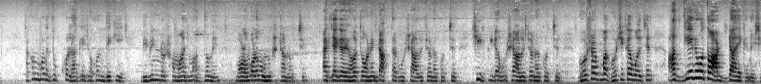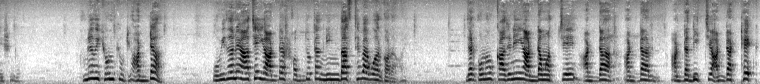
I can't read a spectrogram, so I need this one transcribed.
এখন বড় দুঃখ লাগে যখন দেখি বিভিন্ন সমাজ মাধ্যমে বড় বড় অনুষ্ঠান হচ্ছে। এক জায়গায় হয়তো অনেক ডাক্তার বসে আলোচনা করছেন, শিল্পীরা বসে আলোচনা করছেন, ঘোষক বা ঘোষিকা বলছেন, আজকের মতো আড্ডা এখানে শেষ হলো। শুনে আমি চমকে উঠি, আড্ডা? অভিধানে আছে এই আড্ডা শব্দটা নিন্দার্থে ব্যবহার করা হয়। যার কোনো কাজ নেই, আড্ডা মারছে, আড্ডা আড্ডার আড্ডা দিচ্ছে আড্ডার ঠেক।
